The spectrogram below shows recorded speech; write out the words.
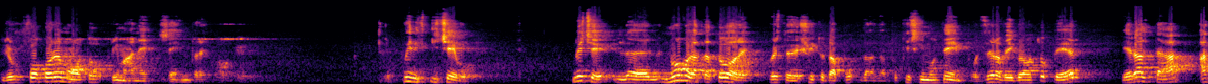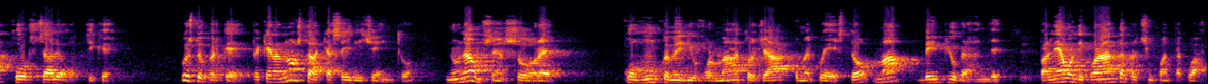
Il fuoco remoto rimane sempre. Ok. Quindi dicevo, invece il, il nuovo adattatore, questo è uscito da, po- da- da pochissimo tempo, 0,8 per, in realtà accorcia le ottiche. Questo perché? Perché la nostra H600 non ha un sensore comunque medio formato già come questo, ma ben più grande. Parliamo di 40x54,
